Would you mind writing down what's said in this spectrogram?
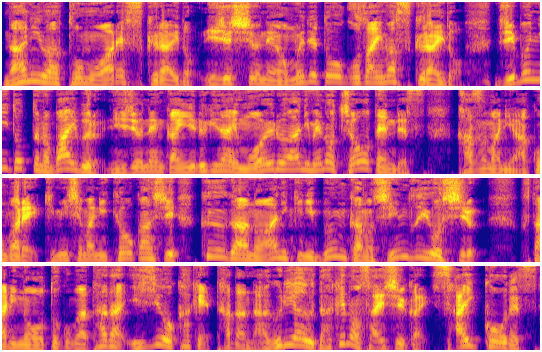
何はともあれスクライド。20周年おめでとうございますスクライド。自分にとってのバイブル、20年間揺るぎない燃えるアニメの頂点です。カズマに憧れ、君島に共感し、クーガーの兄貴に文化の真髄を知る。二人の男がただ意地をかけ、ただ殴り合うだけの最終回。最高です。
